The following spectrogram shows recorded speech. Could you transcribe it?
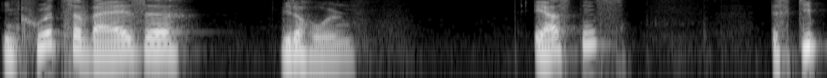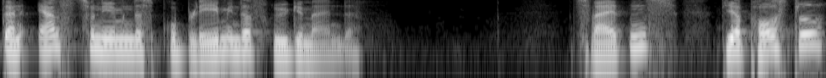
in kurzer Weise wiederholen. Erstens, es gibt ein ernstzunehmendes Problem in der Frühgemeinde. Zweitens, die Apostel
